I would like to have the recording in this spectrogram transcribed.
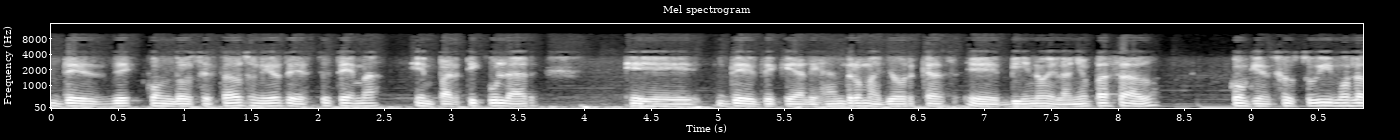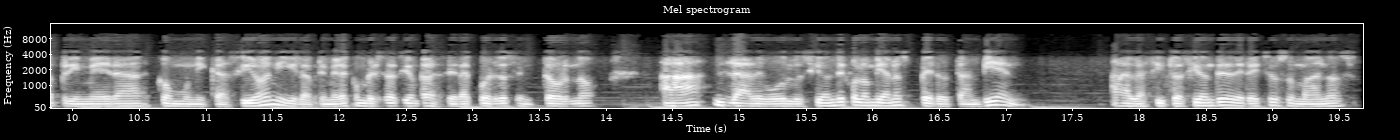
desde con los Estados Unidos de este tema, en particular eh, desde que Alejandro Mayorkas eh, vino el año pasado, con quien sostuvimos la primera comunicación y la primera conversación para hacer acuerdos en torno a la devolución de colombianos, pero también a la situación de derechos humanos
